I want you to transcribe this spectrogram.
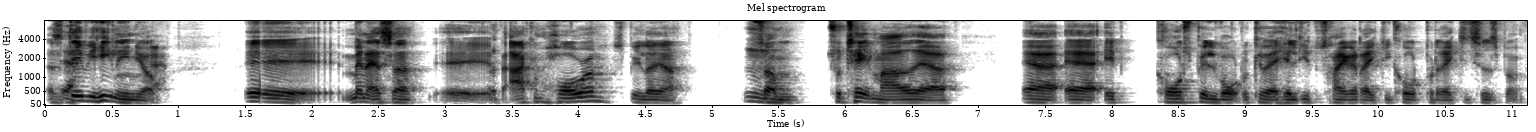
Altså, ja. det er vi helt enige om. Ja. Øh, men altså, øh, Arkham Horror spiller jeg, mm. som totalt meget er, er, er et kortspil, hvor du kan være heldig, at du trækker et rigtigt kort på det rigtige tidspunkt.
